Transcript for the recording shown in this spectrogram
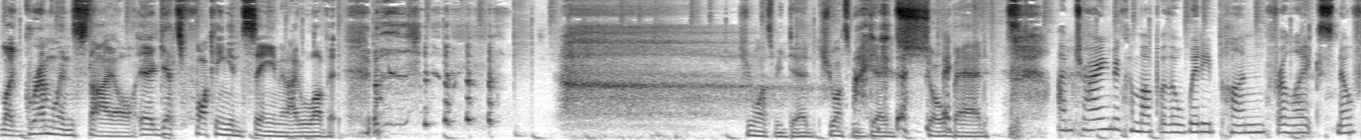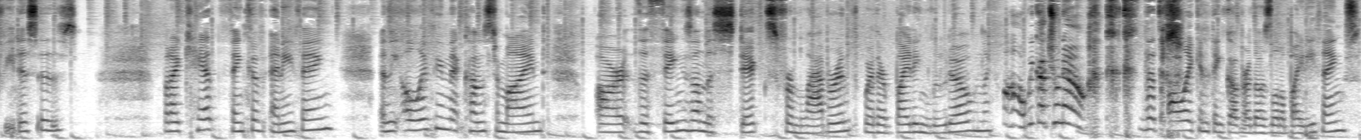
like gremlin style. It gets fucking insane, and I love it. she wants me dead. She wants me dead so bad. I'm trying to come up with a witty pun for like snow fetuses, but I can't think of anything. And the only thing that comes to mind are the things on the sticks from Labyrinth where they're biting Ludo. I'm like, oh, we got you now. That's all I can think of are those little bitey things.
